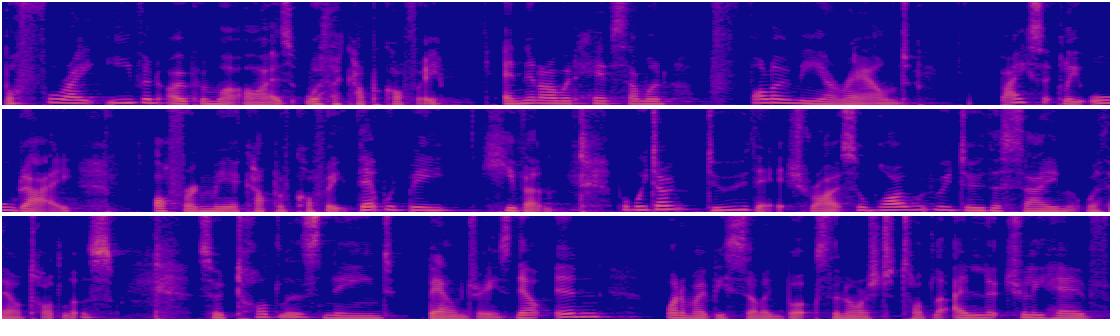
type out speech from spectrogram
before I even open my eyes with a cup of coffee. And then I would have someone follow me around basically all day offering me a cup of coffee. That would be heaven. But we don't do that, right? So why would we do the same with our toddlers? So toddlers need boundaries. Now, in one of my best selling books, The Nourished Toddler, I literally have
